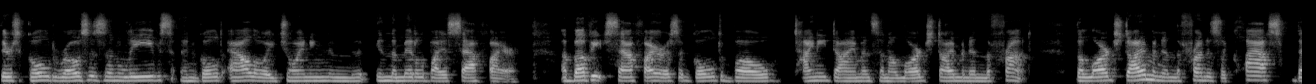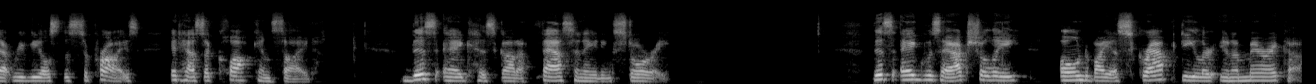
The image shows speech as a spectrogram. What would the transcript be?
There's gold roses and leaves and gold alloy joining in the, in the middle by a sapphire. Above each sapphire is a gold bow, tiny diamonds, and a large diamond in the front. The large diamond in the front is a clasp that reveals the surprise. It has a clock inside. This egg has got a fascinating story. This egg was actually owned by a scrap dealer in America.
